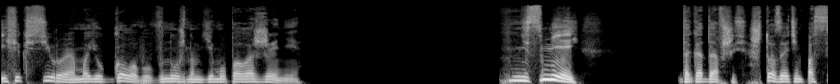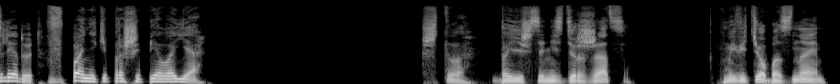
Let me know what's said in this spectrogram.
и фиксируя мою голову в нужном ему положении. «Не смей!» Догадавшись, что за этим последует, в панике прошипела я. «Что, боишься не сдержаться? Мы ведь оба знаем,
